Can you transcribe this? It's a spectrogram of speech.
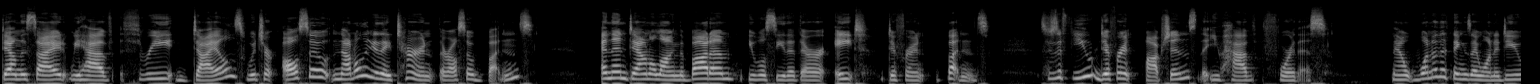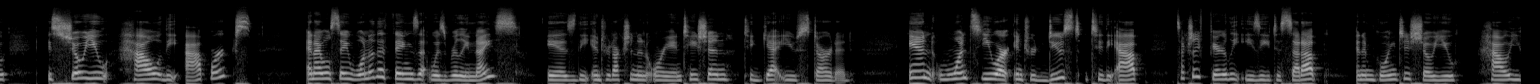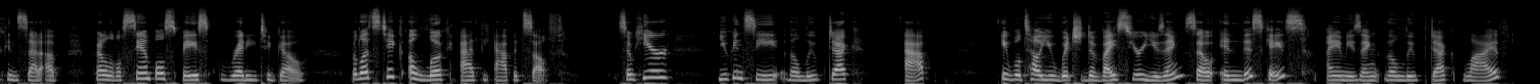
Down the side, we have three dials, which are also, not only do they turn, they're also buttons. And then down along the bottom, you will see that there are eight different buttons. So there's a few different options that you have for this. Now, one of the things I want to do is show you how the app works. And I will say one of the things that was really nice is the introduction and orientation to get you started. And once you are introduced to the app, it's actually fairly easy to set up. And I'm going to show you how you can set up. I've got a little sample space ready to go. But let's take a look at the app itself. So here you can see the Loupedeck app. It will tell you which device you're using. So in this case, I am using the Loupedeck Live.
